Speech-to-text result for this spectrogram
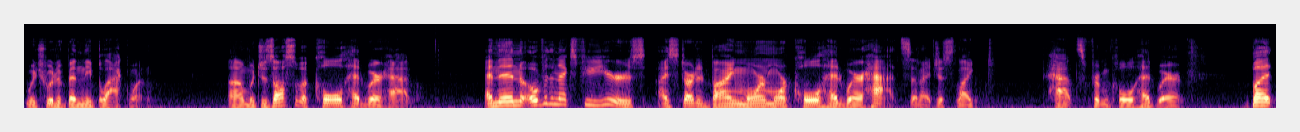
which would have been the black one, um, which is also a Coal headwear hat. And then over the next few years, I started buying more and more Coal headwear hats, and I just liked hats from Coal headwear. But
